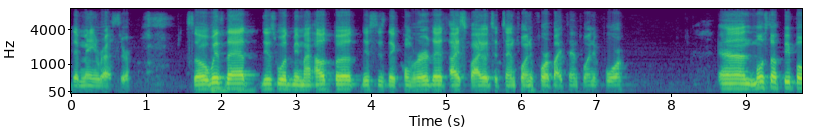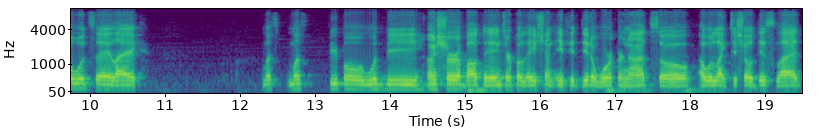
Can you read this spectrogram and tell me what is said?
the main raster. So with that, this would be my output. This is the converted ICE file to 1024 by 1024. And most of people would say like, most, most people would be unsure about the interpolation if it did work or not. So I would like to show this slide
